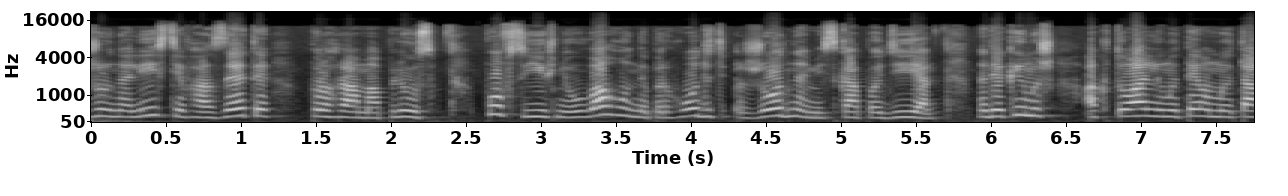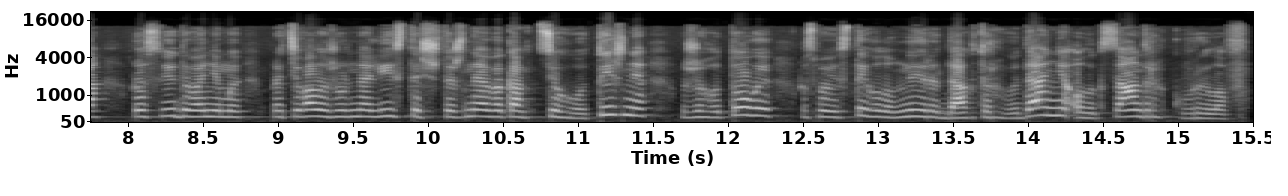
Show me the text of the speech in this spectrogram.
журналістів, газети, програма Плюс. Повз їхню увагу не приходить жодна міська подія. Над якими ж актуальними темами та розслідуваннями працювали журналісти щотижневика цього тижня. Вже готовий розповісти головний редактор видання Олександр Курилов.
